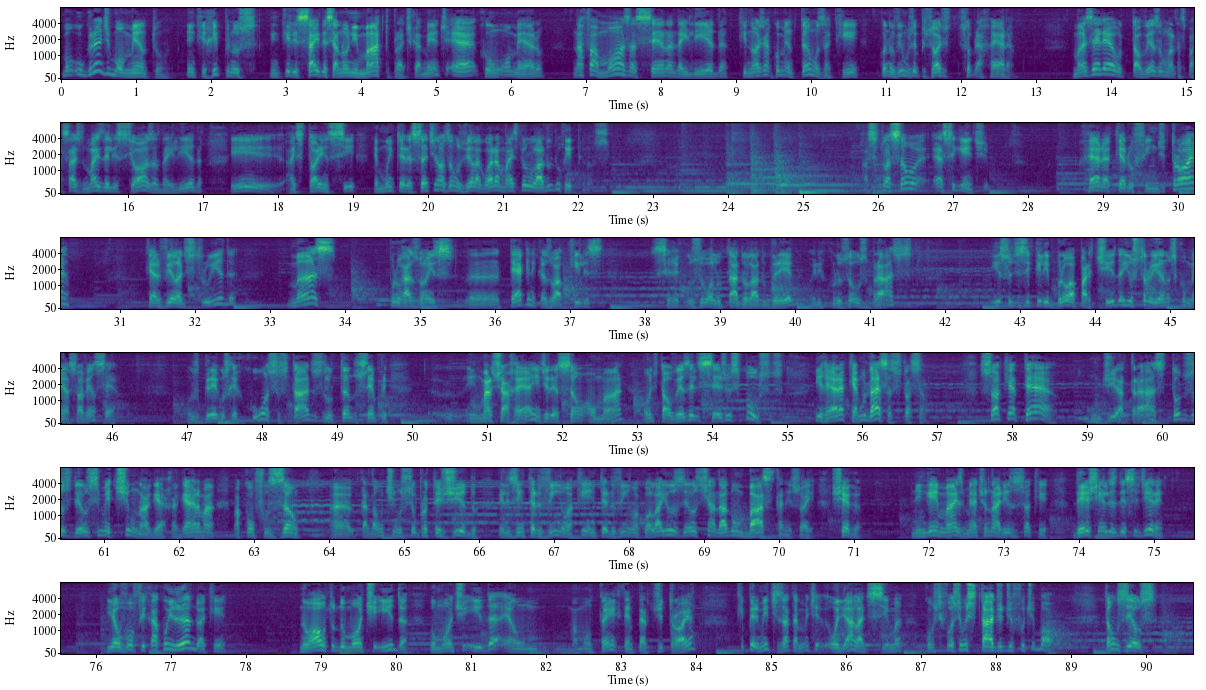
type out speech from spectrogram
Bom, o grande momento em que Hipnos, em que ele sai desse anonimato praticamente, é com Homero, na famosa cena da Ilíada, que nós já comentamos aqui quando vimos o episódio sobre a Hera. Mas ele é talvez uma das passagens mais deliciosas da Ilíada e a história em si é muito interessante e nós vamos vê-la agora mais pelo lado do Hipnos. A situação é a seguinte: Hera quer o fim de Troia, quer vê-la destruída, mas por razões uh, técnicas, o Aquiles se recusou a lutar do lado grego, ele cruzou os braços, isso desequilibrou a partida e os troianos começam a vencer. Os gregos recuam assustados, lutando sempre uh, em marcha ré em direção ao mar, onde talvez eles sejam expulsos. E Hera quer mudar essa situação. Só que até um dia atrás, todos os deuses se metiam na guerra. A guerra era uma, uma confusão. Ah, cada um tinha o seu protegido. Eles intervinham aqui, intervinham acolá, e os deuses tinham dado um basta nisso aí. Chega. Ninguém mais mete o nariz nisso aqui. Deixem eles decidirem. E eu vou ficar cuidando aqui. No alto do Monte Ida. O Monte Ida é um, uma montanha que tem perto de Troia, que permite exatamente olhar lá de cima como se fosse um estádio de futebol. Então Zeus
